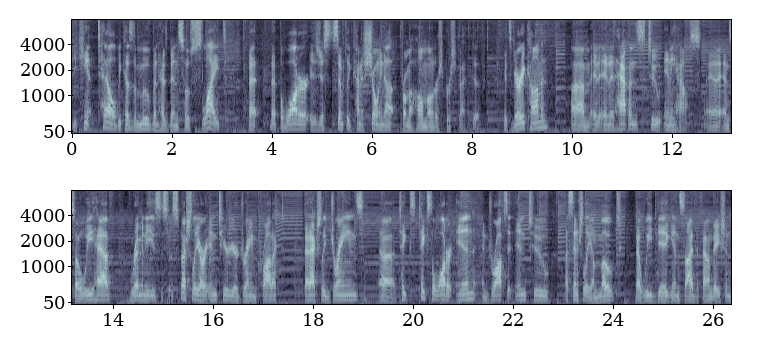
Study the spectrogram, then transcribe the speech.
You can't tell because the movement has been so slight that, that the water is just simply kind of showing up from a homeowner's perspective. It's very common um, and, and, it happens to any house. And, and so we have remedies, especially our interior drain product that actually drains, uh, takes, takes the water in and drops it into essentially a moat that we dig inside the foundation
